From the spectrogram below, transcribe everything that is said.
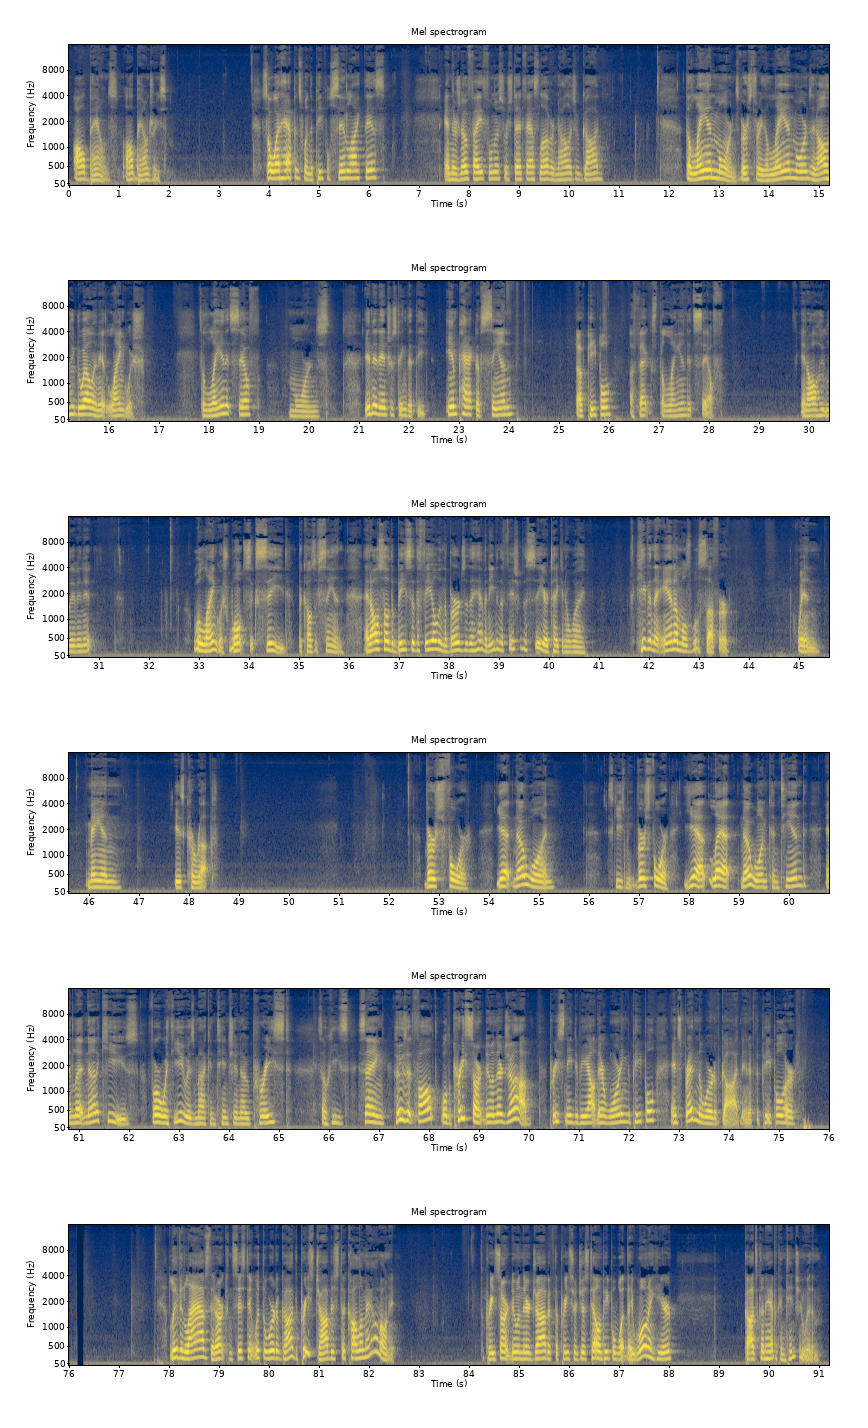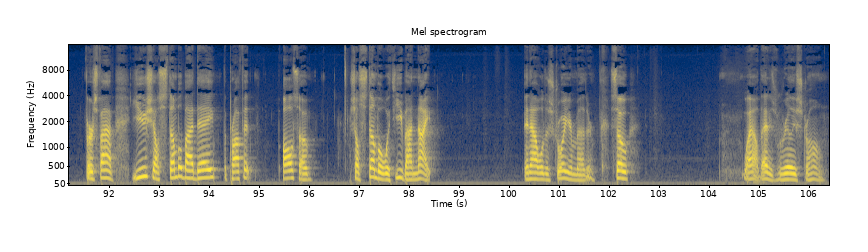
all bounds, all boundaries. So, what happens when the people sin like this and there's no faithfulness or steadfast love or knowledge of God? The land mourns. Verse 3 The land mourns, and all who dwell in it languish. The land itself mourns. Isn't it interesting that the impact of sin of people affects the land itself and all who live in it will languish, won't succeed because of sin. And also the beasts of the field and the birds of the heaven, even the fish of the sea are taken away. Even the animals will suffer when man is corrupt. Verse 4 Yet no one, excuse me, verse 4 Yet let no one contend and let none accuse, for with you is my contention, O priest. So he's saying, who's at fault? Well, the priests aren't doing their job. Priests need to be out there warning the people and spreading the word of God. And if the people are living lives that aren't consistent with the word of God, the priest's job is to call them out on it. The priests aren't doing their job. If the priests are just telling people what they want to hear, God's going to have a contention with them. Verse 5 You shall stumble by day, the prophet also shall stumble with you by night, and I will destroy your mother. So, wow, that is really strong.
